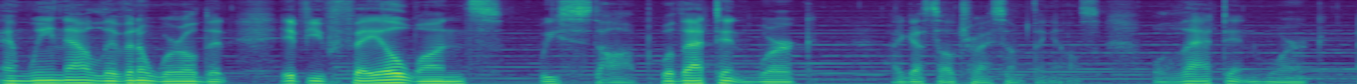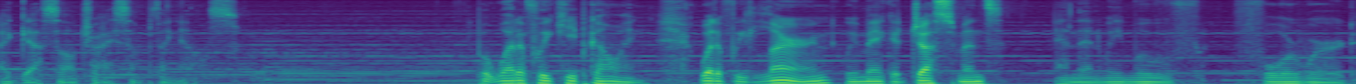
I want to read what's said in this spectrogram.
And we now live in a world that if you fail once, we stop. Well, that didn't work. I guess I'll try something else. Well, that didn't work. I guess I'll try something else. But what if we keep going? What if we learn, we make adjustments, and then we move forward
